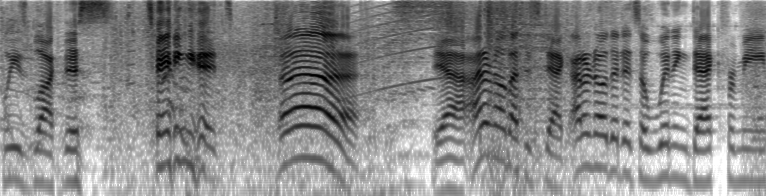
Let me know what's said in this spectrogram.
Please block this. Dang it. Ah. Yeah, I don't know about this deck. I don't know that it's a winning deck for me.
